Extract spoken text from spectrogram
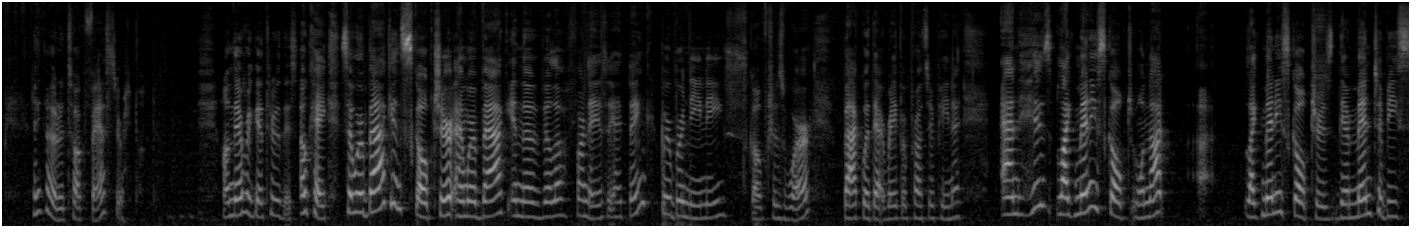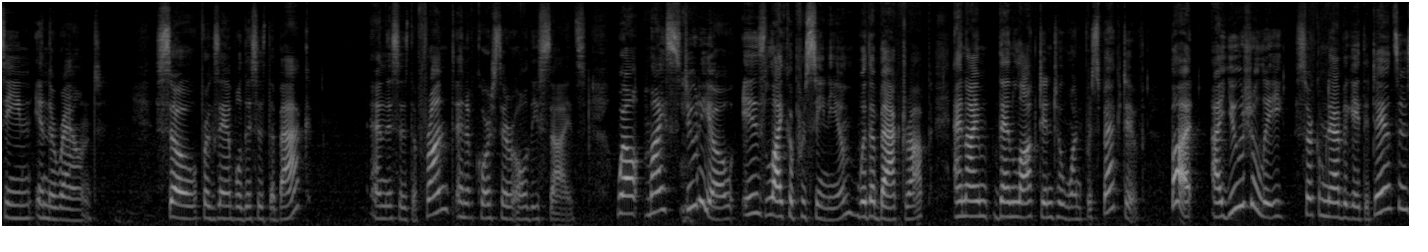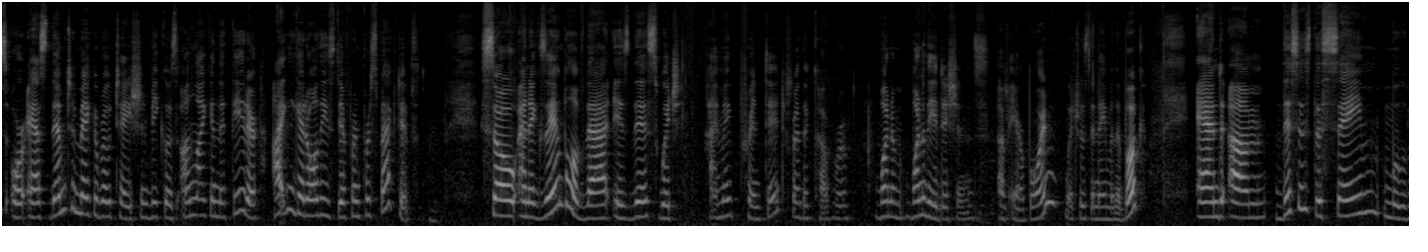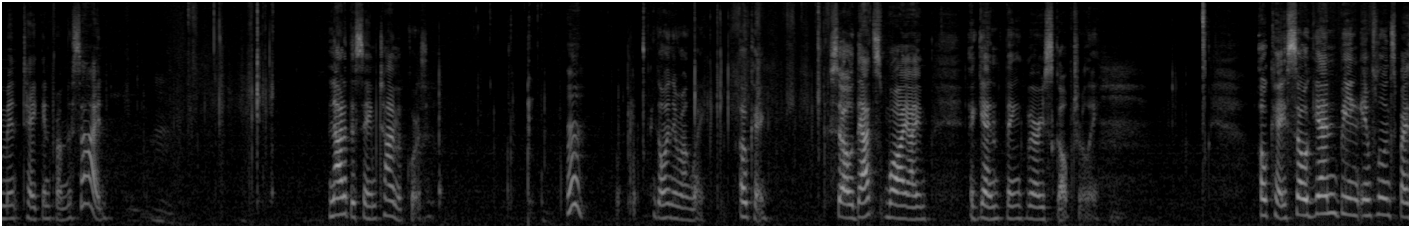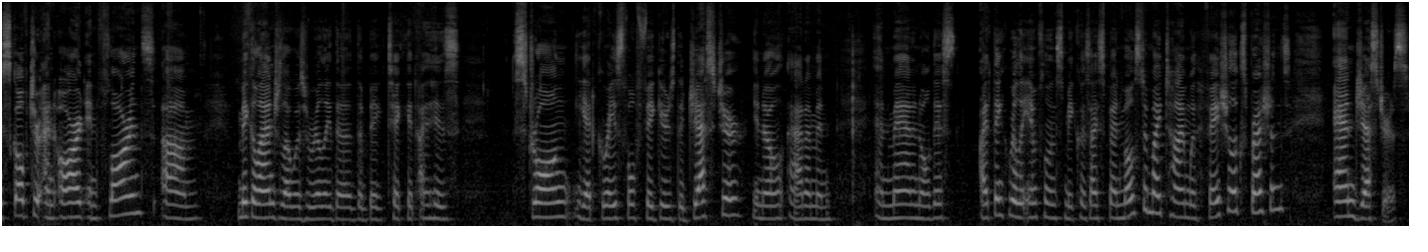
I think I ought to talk faster. I'll never get through this. Okay, so we're back in sculpture, and we're back in the Villa Farnese, I think, where Bernini's sculptures were, back with that Rape of Proserpina. And his, like many sculptures, well, not uh, like many sculptures, they're meant to be seen in the round. So, for example, this is the back, and this is the front, and of course, there are all these sides. Well, my studio is like a proscenium with a backdrop, and I'm then locked into one perspective. But I usually circumnavigate the dancers or ask them to make a rotation because, unlike in the theater, I can get all these different perspectives. So, an example of that is this, which Jaime printed for the cover of one of, one of the editions of Airborne, which was the name of the book. And um, this is the same movement taken from the side. Not at the same time, of course. Mm, going the wrong way. Okay. So that's why I, again, think very sculpturally. Okay, so again, being influenced by sculpture and art in Florence, um, Michelangelo was really the, the big ticket. Uh, his strong yet graceful figures, the gesture, you know, Adam and, and man and all this, I think really influenced me because I spend most of my time with facial expressions and gestures.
